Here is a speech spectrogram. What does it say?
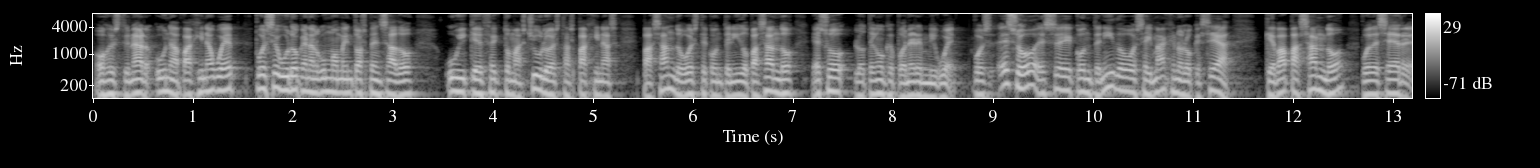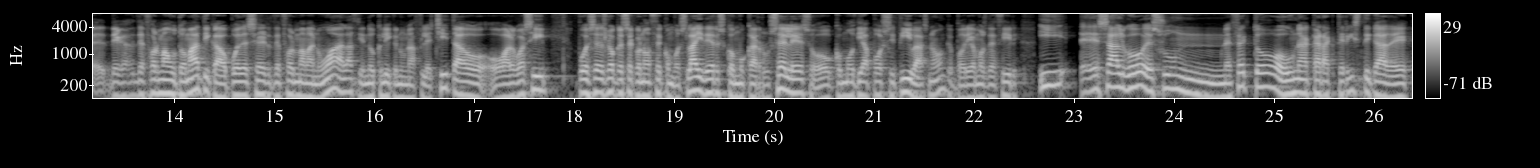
o gestionar una página web, pues seguro que en algún momento has pensado, uy, qué efecto más chulo estas páginas pasando o este contenido pasando, eso lo tengo que poner en mi web. Pues eso, ese contenido, esa imagen o lo que sea que va pasando, puede ser de, forma automática o puede ser de forma manual, haciendo clic en una flechita o, o algo así, pues es lo que se conoce como sliders, como carruseles o como diapositivas ¿no? Que podríamos decir. Y es algo, es un efecto o una característica de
